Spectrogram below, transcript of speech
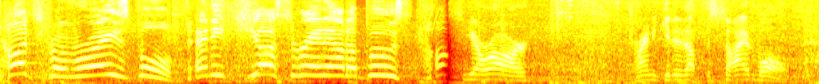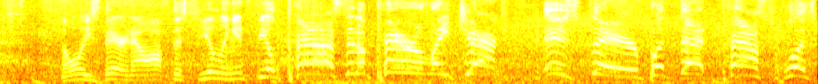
touch from Bull, and he just ran out of boost. CRR trying to get it up the sidewall. Noly's there now off the ceiling and field pass, and apparently Jack is there, but that pass was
